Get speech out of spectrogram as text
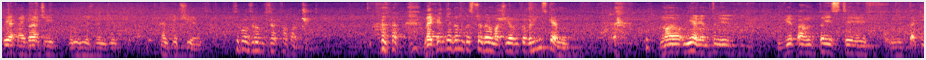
to jak najbardziej również będzie chętnie przyjęty. Co pan zrobić z akwaparkiem? Najchętniej bym go sprzedał Maciejowi Kobelińskiemu. No nie wiem, to, wie pan, to jest y, taki,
